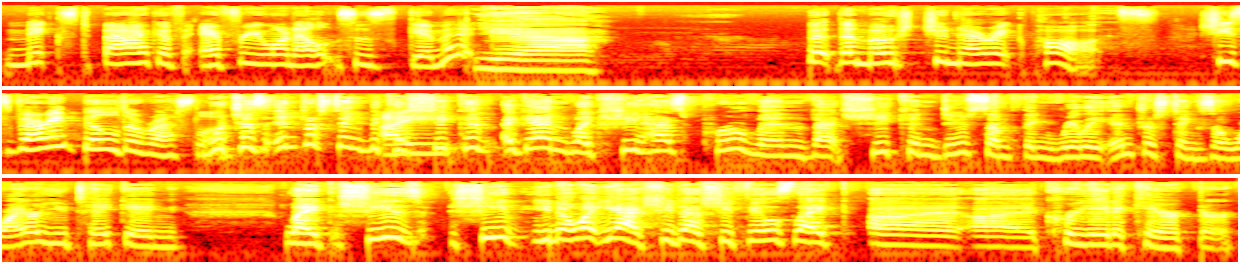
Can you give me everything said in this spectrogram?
mixed bag of everyone else's gimmick, Yeah. but the most generic parts. She's very builder wrestler. Which is interesting because I- she could again, like she has proven that she can do something really interesting. So why are you taking like she's she you know what? Yeah, she does. She feels like a, a create a character.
